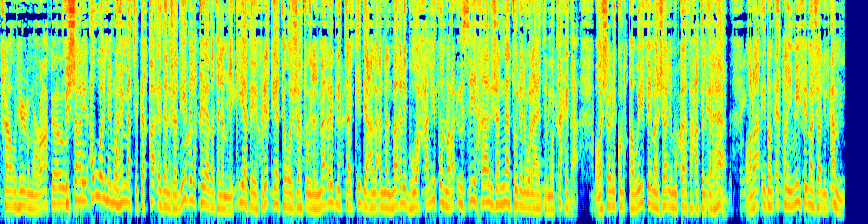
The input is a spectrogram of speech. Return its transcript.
traveled here to Morocco. في الشهر الأول من مهمتي كقائد جديد للقيادة الأمريكية في إفريقيا توجهت إلى المغرب للتأكيد على أن المغرب هو حليف رئيسي خارج الناتو للولايات المتحدة وشريك قوي في مجال مكافحة الإرهاب ورائد إقليمي في مجال الأمن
